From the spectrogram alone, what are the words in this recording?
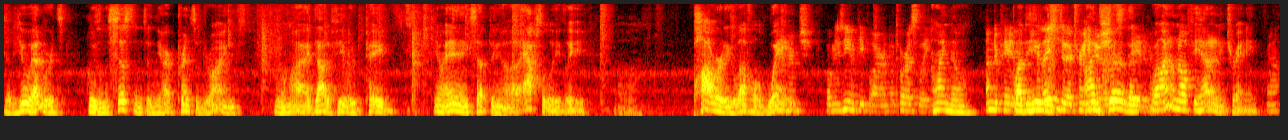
that Hugh Edwards, who was an assistant in the art prints and drawings room, I doubt if he would have paid, you know, anything excepting a absolutely uh, poverty level wage. Well, museum people are notoriously I know. underpaid But in relation was- to their training. I'm sure that. Well, I don't know if he had any training Well,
